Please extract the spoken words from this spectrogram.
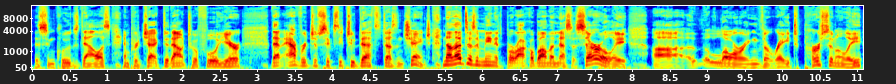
this includes Dallas, and projected out to a full year, that average of 62 deaths doesn't change. Now, that doesn't mean it's Barack Obama necessarily uh, lowering the rate personally,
